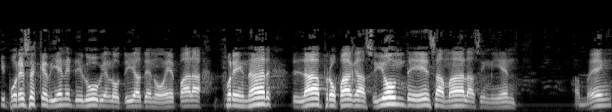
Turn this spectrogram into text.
Y por eso es que viene el diluvio en los días de Noé, para frenar la propagación de esa mala simiente. Amén.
